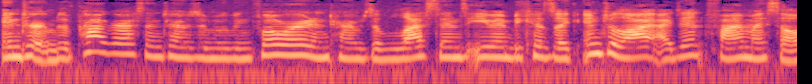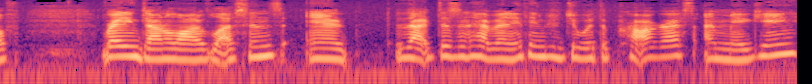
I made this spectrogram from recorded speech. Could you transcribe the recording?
in terms of progress, in terms of moving forward, in terms of lessons, even because like in July, I didn't find myself writing down a lot of lessons and that doesn't have anything to do with the progress I'm making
